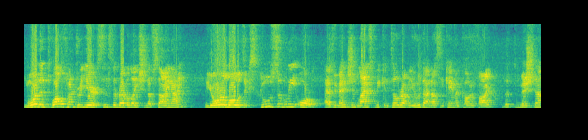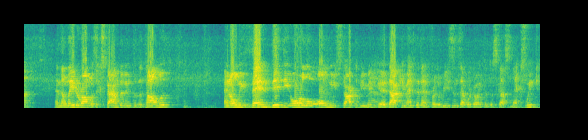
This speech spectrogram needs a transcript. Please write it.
More than 1200 years since the revelation of Sinai, the oral law was exclusively oral. As we mentioned last week, until Rabbi Yehuda Nasi came and codified the Mishnah, and then later on was expounded into the Talmud, and only then did the oral law only start to be uh, documented, and for the reasons that we're going to discuss next week.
